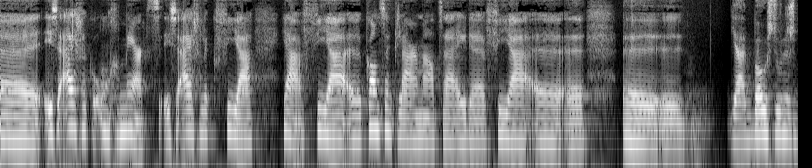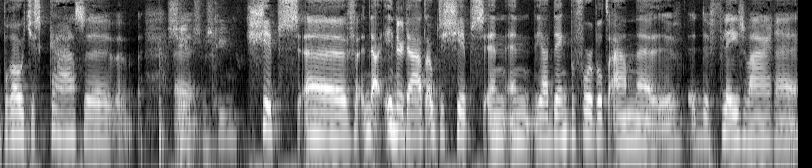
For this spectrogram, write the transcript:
uh, is eigenlijk ongemerkt. Is eigenlijk via, ja, via uh, kant-en-klaar maaltijden, via uh, ja, boosdoeners, broodjes, kazen. Chips misschien? Chips, nou inderdaad, ook de chips. En, en ja, denk bijvoorbeeld aan de vleeswaren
